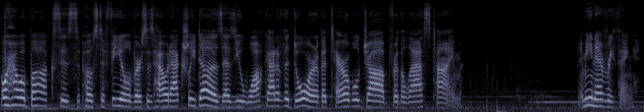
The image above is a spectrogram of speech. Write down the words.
or how a box is supposed to feel versus how it actually does as you walk out of the door of a terrible job for the last time. I mean everything.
